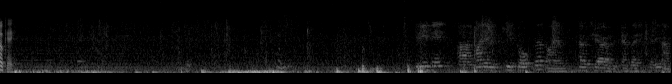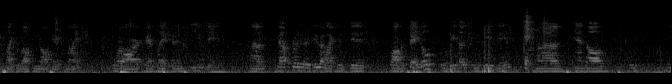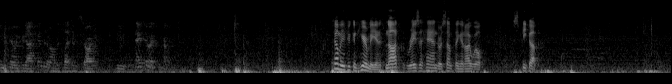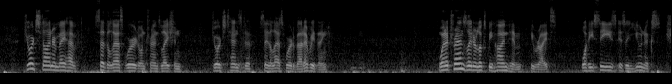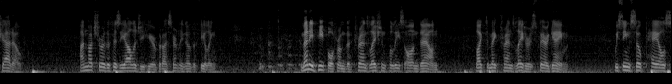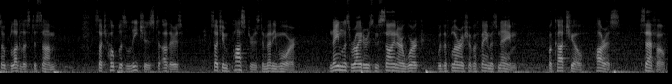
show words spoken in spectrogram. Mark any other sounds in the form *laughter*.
Okay. Good evening. Uh, my name is Keith Goldsmith. I am co-chair of the Translation Committee, and I would like to welcome you all here tonight for our translation evening. Um, without further ado, I'd like to introduce Robert Fagles, who will be hosting this evening. Uh, and I'll he needs no introduction, and I'll just let him start the evening. Thanks so much for coming. Tell me if you can hear me, and if not, raise a hand or something, and I will speak up. George Steiner may have said the last word on translation. George tends to say the last word about everything. When a translator looks behind him, he writes, what he sees is a eunuch's shadow. I'm not sure of the physiology here, but I certainly know the feeling. Many people from the translation police on down like to make translators fair game. We seem so pale, so bloodless to some, such hopeless leeches to others, such impostors to many more, nameless writers who sign our work with the flourish of a famous name Boccaccio, Horace, Sappho.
